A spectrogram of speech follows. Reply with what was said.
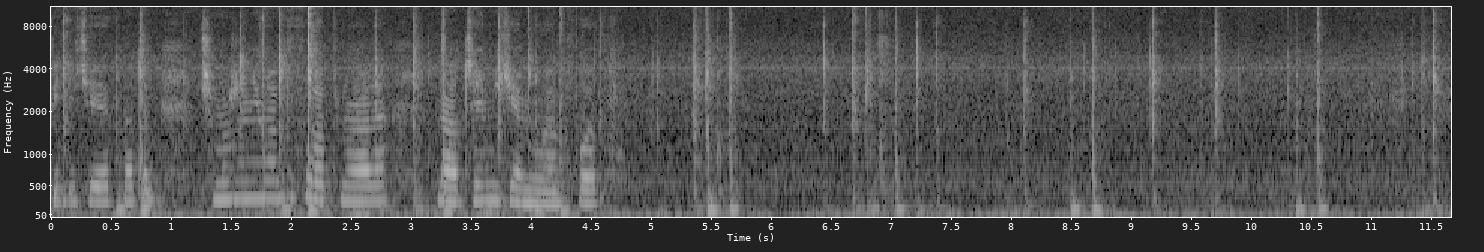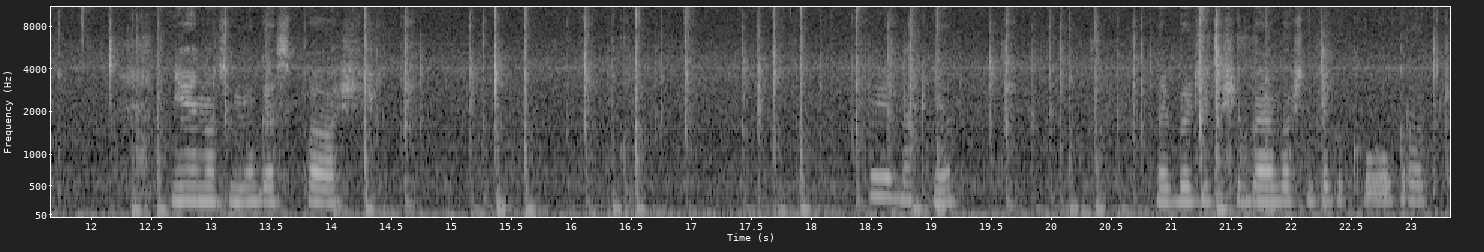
Widzicie jak na tym? Czy może nie łeb w łeb, no ale na tym idziemy łeb w łeb. Nie, na tym mogę spaść. To jednak nie. Najbardziej to się bałem właśnie tego kołowrotka.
